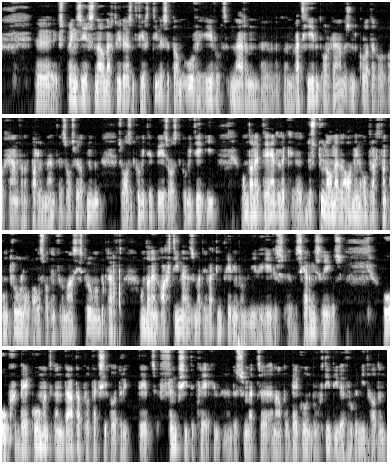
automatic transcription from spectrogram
Uh, ik spring zeer snel naar 2014, is het dan overgeheveld naar een, uh, een wetgevend orgaan, dus een collateraal orgaan van het parlement, zoals we dat noemen, zoals het comité P, zoals het comité I, om dan uiteindelijk, uh, dus toen al met een algemene opdracht van controle op alles wat informatiestromen betreft, om dan in 18, hè, dus met inwerkingtreding van de nieuwe gegevensbeschermingsregels, ook bijkomend een dataprotectieautoriteit functie te krijgen. Dus met uh, een aantal bijkomende bevoegdheden die wij vroeger niet hadden,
